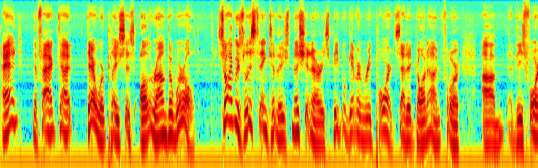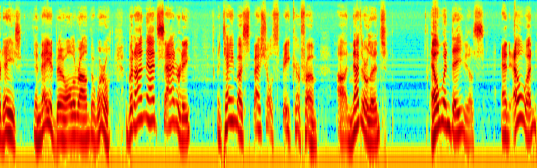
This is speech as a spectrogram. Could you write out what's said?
And the fact that there were places all around the world. So I was listening to these missionaries, people giving reports that had gone on for um, these four days and they had been all around the world. But on that Saturday, came a special speaker from uh, Netherlands, Elwin Davis, and Elwin,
